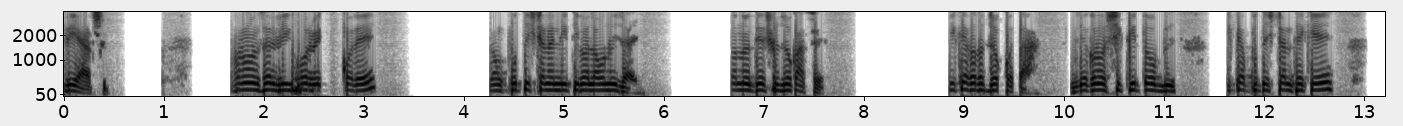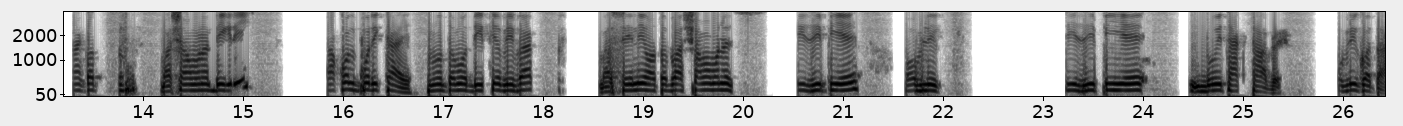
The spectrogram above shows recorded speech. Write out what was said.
ক্রিয়ার পারফরমেন্সের ভিত্তি করে এবং প্রতিষ্ঠানের নীতিমালা অনুযায়ী উন্নতির সুযোগ আছে। শিক্ষাগত যোগ্যতা যে কোনো স্বীকৃত শিক্ষা প্রতিষ্ঠান থেকে বা সমমানের ডিগ্রি, সকল পরীক্ষায় ন্যূনতম দ্বিতীয় বিভাগ বা শ্রেণি অথবা সমমানের সিজিপিএ অবলিক সিজিপিএ দুই থাকতে হবে। অভিজ্ঞতা।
